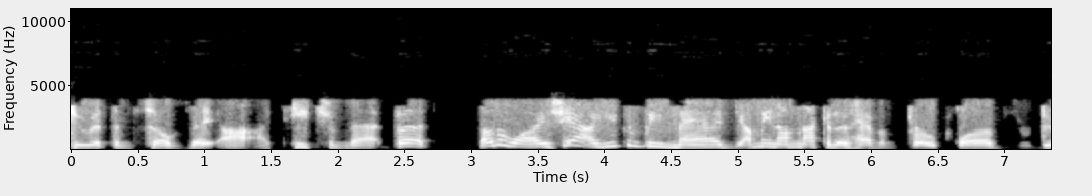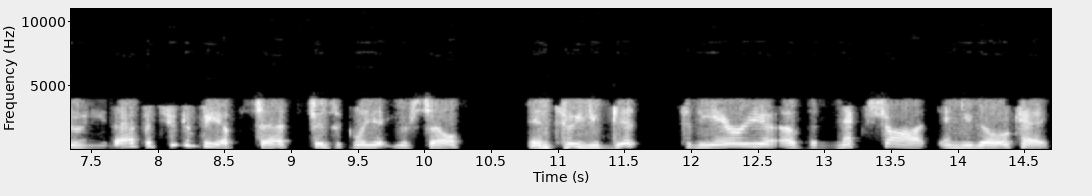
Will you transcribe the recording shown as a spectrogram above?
do it themselves. They, uh, I teach them that, but otherwise, yeah, you can be mad. I mean, I'm not going to have them throw clubs or do any of that, but you can be upset physically at yourself until you get to the area of the next shot and you go, okay,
